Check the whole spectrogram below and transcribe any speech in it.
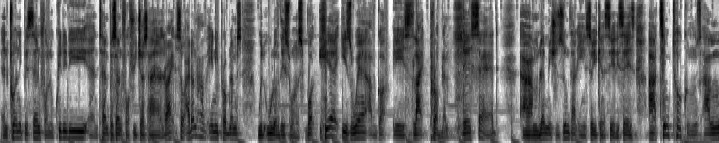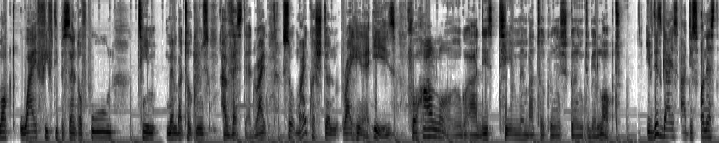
and 20% for liquidity and 10% for futures hires, right? So I don't have any problems with all of these ones. But here is where I've got a slight problem. They said, um, let me zoom that in so you can see it. It says, our team tokens are locked Why 50% of all team member tokens are vested, right? So my question right here is for how long are these team member tokens going to be locked? If these guys are dishonest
